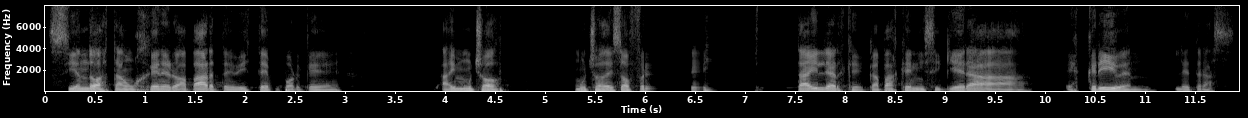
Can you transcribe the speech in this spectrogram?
siendo hasta un género aparte, ¿viste? Porque hay muchos, muchos de esos freestylers que capaz que ni siquiera escriben letras,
